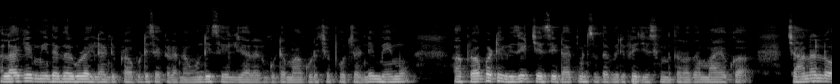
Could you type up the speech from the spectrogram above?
అలాగే మీ దగ్గర కూడా ఇలాంటి ప్రాపర్టీస్ ఎక్కడైనా ఉండి సేల్ చేయాలనుకుంటే మాకు కూడా చెప్పొచ్చండి. మేము ఆ ప్రాపర్టీ విజిట్ చేసి డాక్యుమెంట్స్ అంతా వెరిఫై చేసుకున్న తర్వాత మా యొక్క ఛానల్లో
